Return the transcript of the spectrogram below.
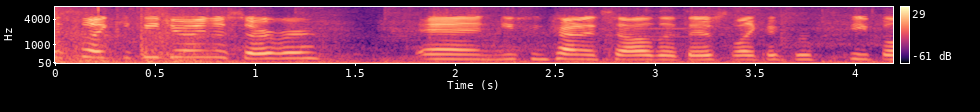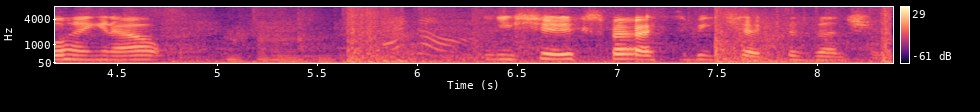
It's like if you join a server and you can kind of tell that there's like a group of people hanging out, mm-hmm. you should expect to be kicked eventually.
